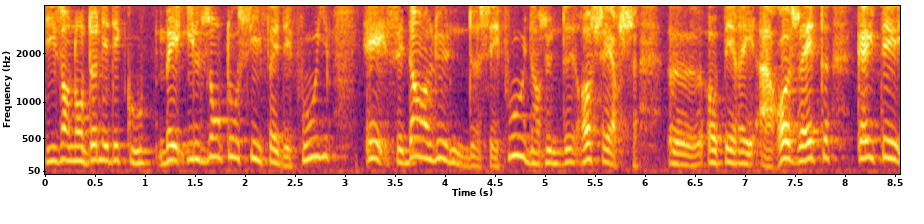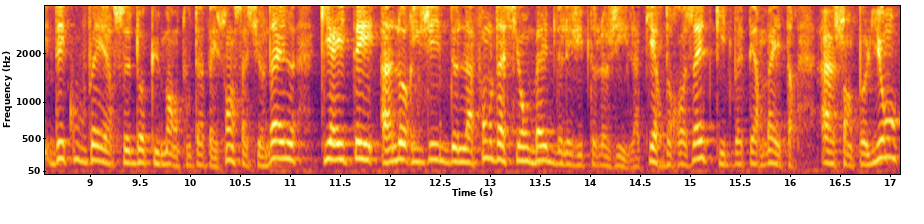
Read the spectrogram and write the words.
ils en ont donné des coupes, mais ils ont aussi fait des fouilles, et c'est dans l'une de ces fouilles, dans une recherche euh, opérée à Rosette, qu'a été découvert ce document tout à fait sensationnel, qui a été à l'origine de la fondation même de l'égyptologie, la pierre de Rosette, qui devait permettre à Champollion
